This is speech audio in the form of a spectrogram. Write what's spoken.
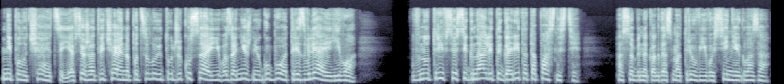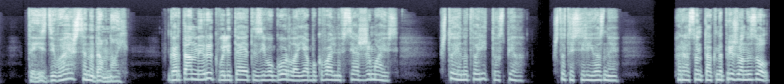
Не получается, я все же отвечаю на поцелуй и тут же кусаю его за нижнюю губу, отрезвляя его. Внутри все сигналит и горит от опасности, особенно когда смотрю в его синие глаза. Ты издеваешься надо мной? Гортанный рык вылетает из его горла, а я буквально вся сжимаюсь. Что я натворить-то успела? Что-то серьезное. Раз он так напряжен и зол.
